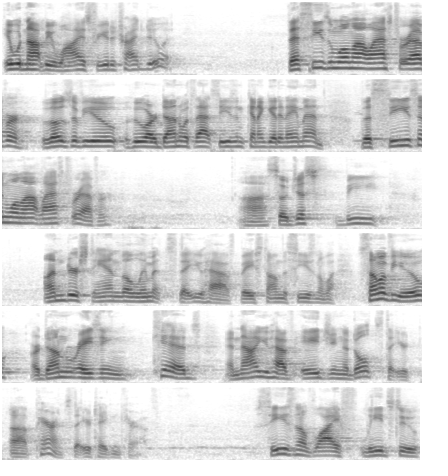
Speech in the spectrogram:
it would not be wise for you to try to do it. That season will not last forever. Those of you who are done with that season, can I get an amen? The season will not last forever. Uh, so just be understand the limits that you have based on the season of life. Some of you are done raising kids, and now you have aging adults that you're uh, parents that you're taking care of. Season of life leads to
